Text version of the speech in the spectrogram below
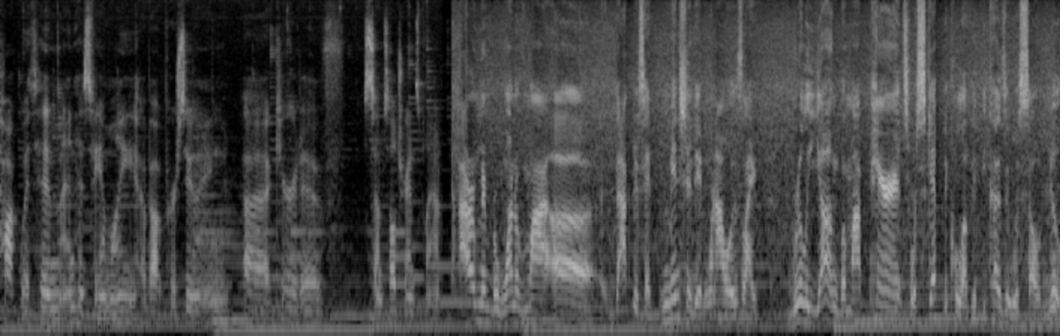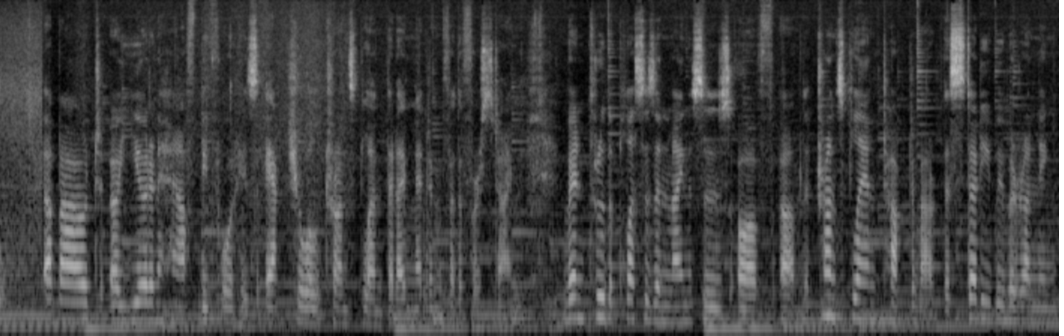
talk with him and his family about pursuing a curative stem cell transplant. I remember one of my uh, doctors had mentioned it when I was like really young, but my parents were skeptical of it because it was so new. About a year and a half before his actual transplant that I met him for the first time. Went through the pluses and minuses of um, the transplant, talked about the study we were running,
